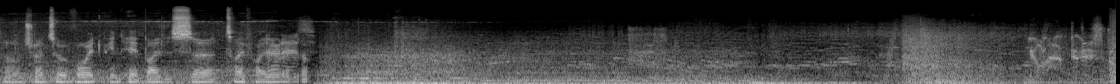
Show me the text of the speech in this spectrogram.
So I'm trying to avoid being hit by this uh, TIE fighter. There it is. You'll have to destroy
